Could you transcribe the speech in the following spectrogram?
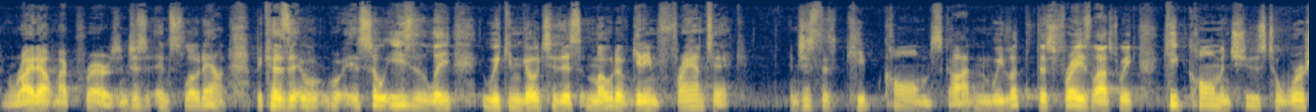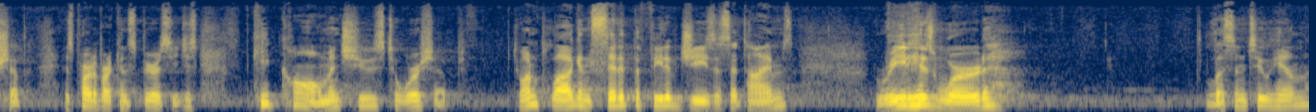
and write out my prayers and just and slow down because it, it's so easily we can go to this mode of getting frantic and just to keep calm, Scott. And we looked at this phrase last week keep calm and choose to worship as part of our conspiracy. Just keep calm and choose to worship. To unplug and sit at the feet of Jesus at times, read his word, listen to him.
